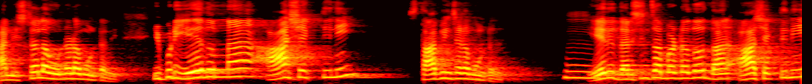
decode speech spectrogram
ఆ నిష్టలో ఉండడం ఉంటుంది. ఇప్పుడు ఏదున్నా ఆ శక్తిని స్థాపించడం ఉంటుంది. ఏది దర్శించబడ్డదో దా ఆ శక్తిని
